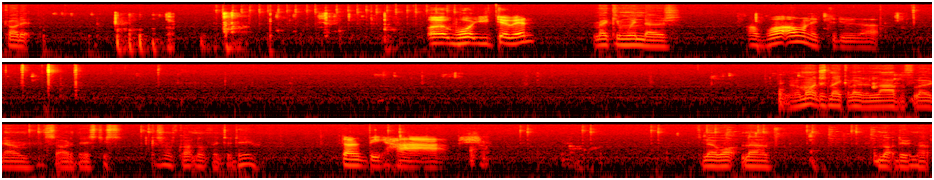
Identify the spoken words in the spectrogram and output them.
Got it. Uh, what are you doing? Making windows. Oh, what? I wanted to do that. Hang on, I might just make a load of lava flow down the side of this just because I've got nothing to do. Don't be harsh. You know what? No. I'm not doing that.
